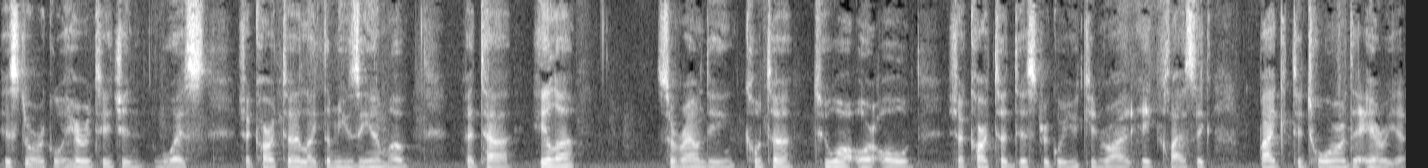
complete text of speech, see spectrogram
historical heritage in West Jakarta, like the Museum of Fatahillah, surrounding Kota Tua or Old Jakarta district, where you can ride a classic bike to tour the area.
